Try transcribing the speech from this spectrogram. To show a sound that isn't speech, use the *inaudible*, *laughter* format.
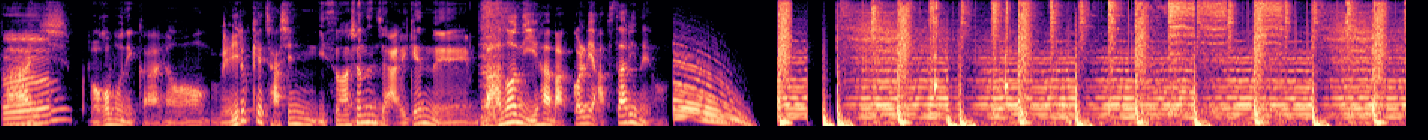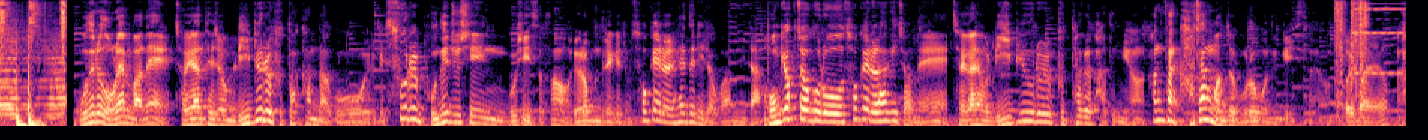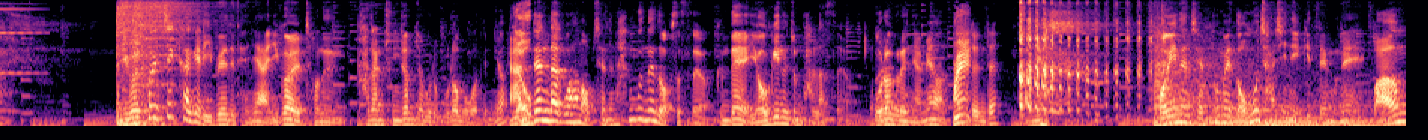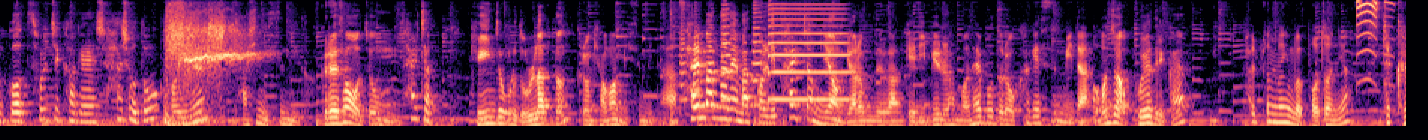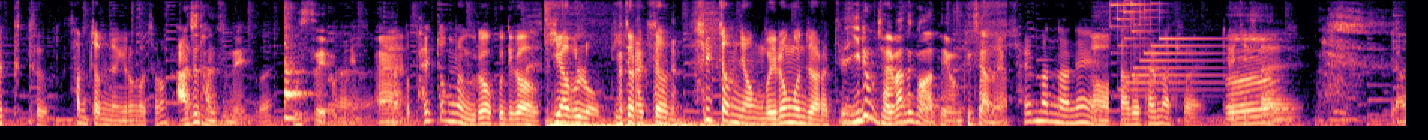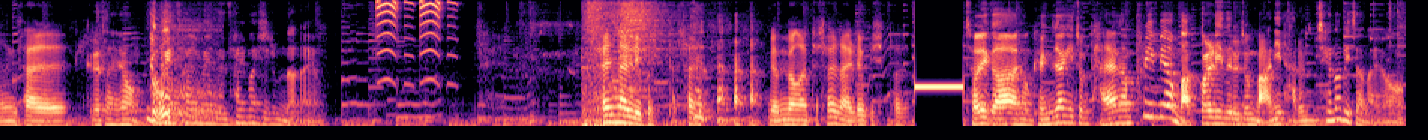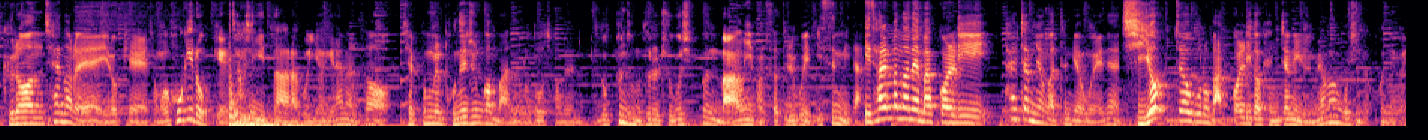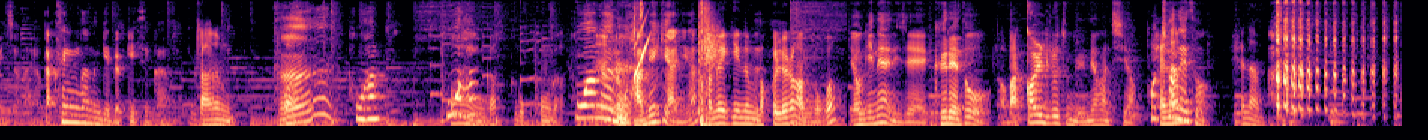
아이씨 먹어보니까 형 왜 이렇게 자신 있어 하셨는지 알겠네 만 원 이하 막걸리 앞살이네요 오늘은 오랜만에 저희한테 좀 리뷰를 부탁한다고 이렇게 술을 보내주신 곳이 있어서 여러분들에게 좀 소개를 해드리려고 합니다. 본격적으로 소개를 하기 전에 제가 형 리뷰를 부탁을 받으면 항상 가장 먼저 물어보는 게 있어요. 얼마예요? *laughs* 이걸 솔직하게 리뷰해도 되냐? 이걸 저는 가장 중점적으로 물어보거든요. 안 된다고 한 업체는 한 군데도 없었어요. 근데 여기는 좀 달랐어요. 뭐라 그랬냐면 안 된대? 아니요. 저희는 제품에 너무 자신이 있기 때문에 마음껏 솔직하게 하셔도 저희는 자신 있습니다. 그래서 좀 살짝 개인적으로 놀랐던 그런 경험이 있습니다. 살맛나는 막걸리 8.0 여러분들과 함께 리뷰를 한번 해보도록 하겠습니다. 먼저 보여드릴까요? 8.0이 뭐 버전이야? 스테크래프트 3.0 이런 것처럼? 아주 단순해. 왜? 보스예요. 그냥. 아, 예. 또8.0 이래갖고 네가 디아블로, 디저 액션 *laughs* 7.0 뭐 이런 건 줄 알았지 이름 잘 맞는 것 같아요. 그렇지 않아요? 살맛 나네 어. 나도 살맛 좋아해 돼지살, *laughs* 양살 그래서 형, 형의 삶에는 살맛이 좀 나나요? 살 날리고 싶다 살 몇 명한테 살 날리고 싶어요 저희가 형 굉장히 좀 다양한 프리미엄 막걸리들을 좀 많이 다룬 채널이잖아요. 그런 채널에 이렇게 정말 호기롭게 자신 있다라고 이야기를 하면서 제품을 보내준 것만으로도 저는 높은 점수를 주고 싶은 마음이 벌써 들고 있- 있습니다. 이 살만한의 막걸리 8.0 같은 경우에는 지역적으로 막걸리가 굉장히 유명한 곳이 몇 군데가 있잖아요. 딱 생각나는 게 몇 개 있을까요? 나는 포항? 포항? 포항인가? 목포인가? 포항은 과메기 아니야? 과메기는 막걸리랑 안 먹어? 여기는 이제 그래도 어, 막걸리로 좀 유명한 지역 포천에서 해남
